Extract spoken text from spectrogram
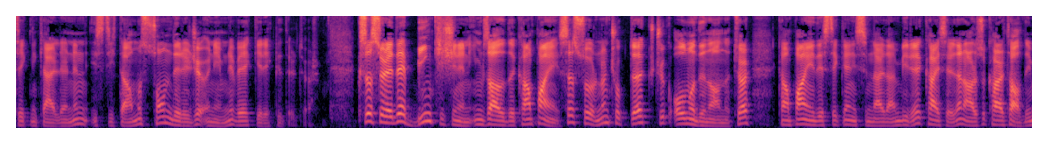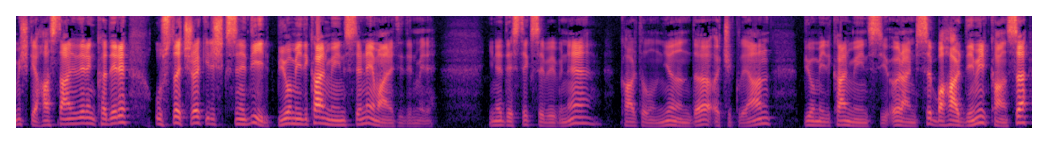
teknikerlerinin istihdamı son derece önemli ve gereklidir diyor. Kısa sürede bin kişinin imzaladığı kampanya ise sorunun çok da küçük olmadığını anlatıyor. Kampanyayı destekleyen isimlerden biri Kayseri'den Arzu Kartal demiş ki hastanelerin kaderi usta çırak ilişkisine değil biyomedikal mühendislerine emanet edilmeli. Yine destek sebebini Kartal'ın yanında açıklayan biyomedikal mühendisliği öğrencisi Bahar Demirkan ise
